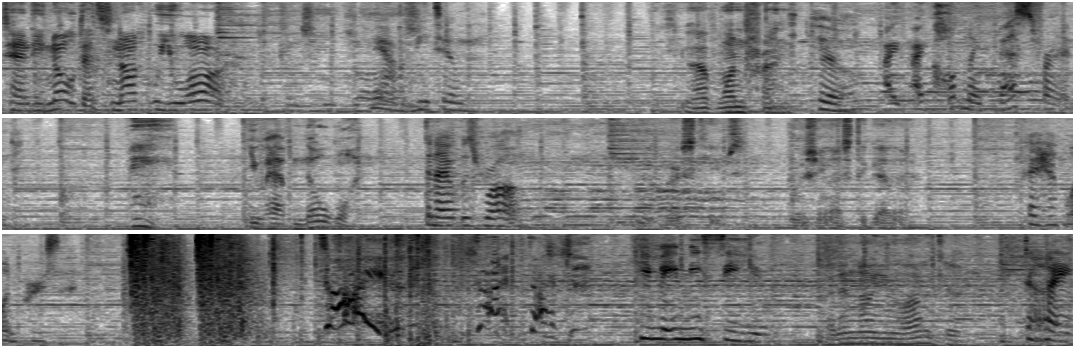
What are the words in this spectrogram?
Tandy, no, that's not who you are. Yeah, me too. You have one friend. Who? I, I called my best friend. Me. You have no one. Then I was wrong. The universe keeps pushing us together. I have one person. Die! Die! Die! He made me see you I didn't know you knew how to care. dying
